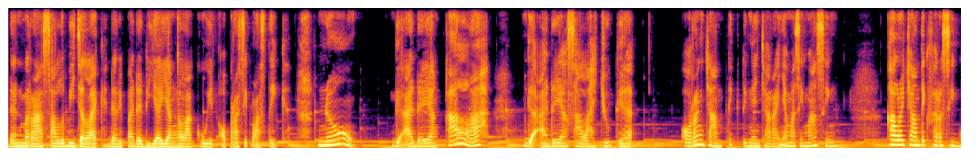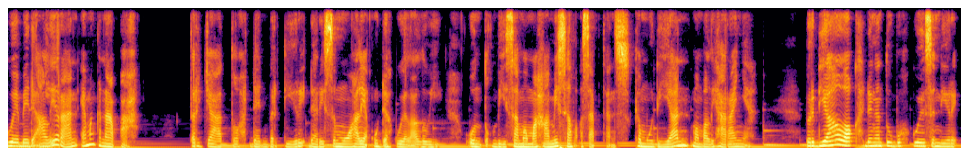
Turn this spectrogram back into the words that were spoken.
dan merasa lebih jelek daripada dia yang ngelakuin operasi plastik? No, gak ada yang kalah, gak ada yang salah juga. Orang cantik dengan caranya masing-masing. Kalau cantik versi gue beda aliran, emang kenapa? Terjatuh dan berdiri dari semua hal yang udah gue lalui untuk bisa memahami self acceptance, kemudian memeliharanya. Berdialog dengan tubuh gue sendiri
